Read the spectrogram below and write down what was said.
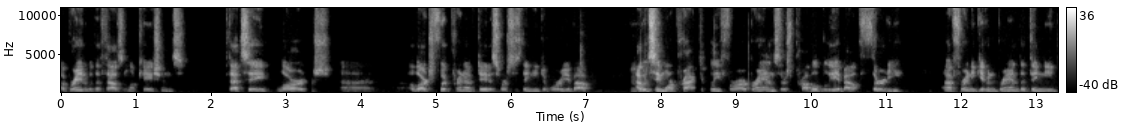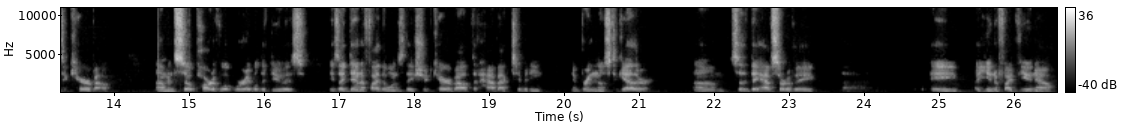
a brand with a thousand locations, that's a large uh, a large footprint of data sources they need to worry about. Mm-hmm. I would say more practically for our brands, there's probably about 30 uh, for any given brand that they need to care about. Um, and so part of what we're able to do is is identify the ones they should care about that have activity and bring those together um, so that they have sort of a a, a unified view now.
